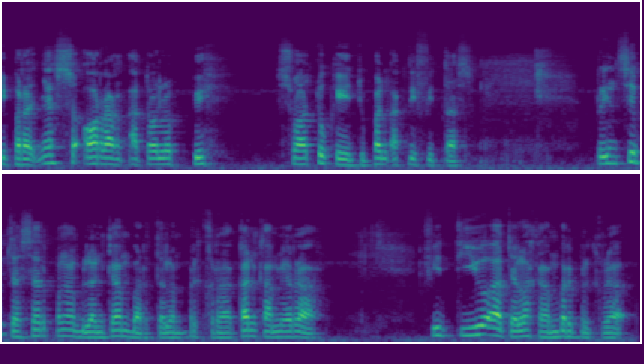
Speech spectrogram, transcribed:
ibaratnya seorang atau lebih suatu kehidupan aktivitas. Prinsip dasar pengambilan gambar dalam pergerakan kamera Video adalah gambar bergerak,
